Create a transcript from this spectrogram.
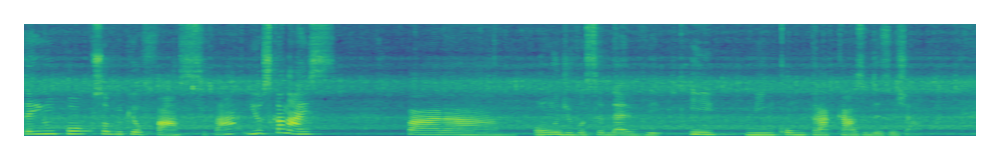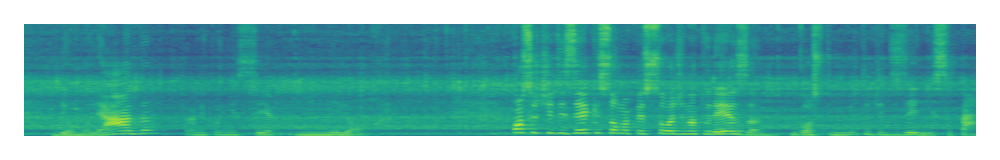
tem um pouco sobre o que eu faço, tá? E os canais para onde você deve ir me encontrar caso desejar. Dê uma olhada para me conhecer melhor. Posso te dizer que sou uma pessoa de natureza, gosto muito de dizer isso, tá?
